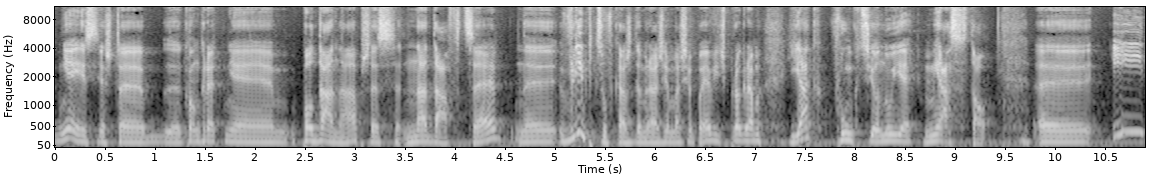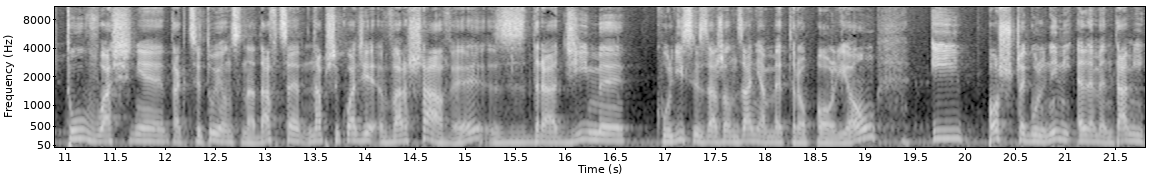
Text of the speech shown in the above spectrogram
nie jest jeszcze y, konkretnie podana przez nadawcę. Y, W lipcu w każdym razie ma się pojawić program Jak funkcjonuje miasto. I tu właśnie, tak cytując nadawcę, na przykładzie Warszawy zdradzimy kulisy zarządzania metropolią i poszczególnymi elementami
